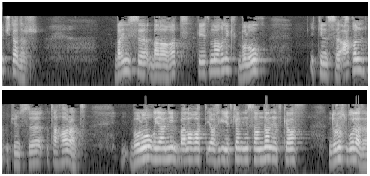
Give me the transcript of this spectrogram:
uchtadir. Birinchisi balog'atga yetmoqlik bulug' ikkinchisi aql uchinchisi tahorat. Bulug' ya'ni balog'at yoshiga yetgan insondan e'tikof durust bo'ladi.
